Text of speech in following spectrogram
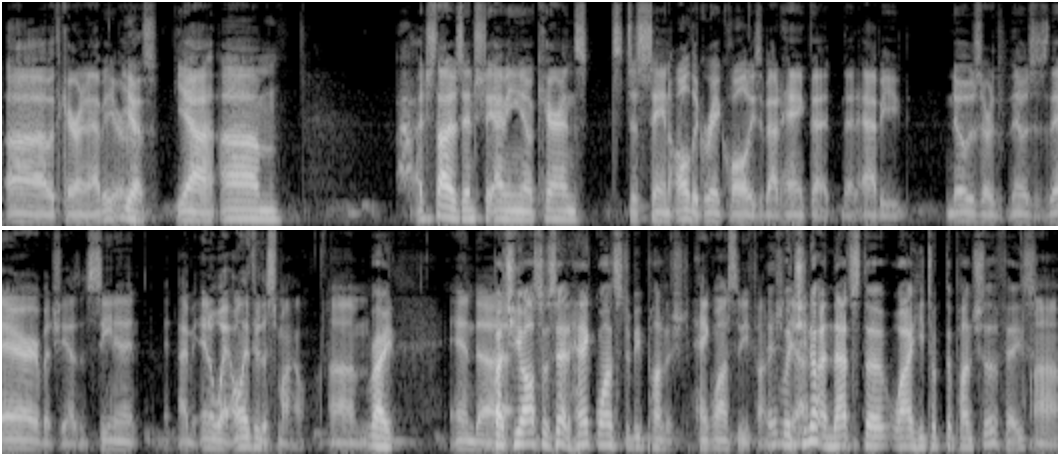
Uh, with Karen and Abby, or Yes. Yeah. Um, I just thought it was interesting. I mean, you know, Karen's just saying all the great qualities about Hank that, that Abby knows or knows is there, but she hasn't seen it. I mean, in a way, only through the smile. Um, Right. And uh, but she also said Hank wants to be punished, Hank wants to be punished. which yeah. you know, and that's the why he took the punch to the face. Uh,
